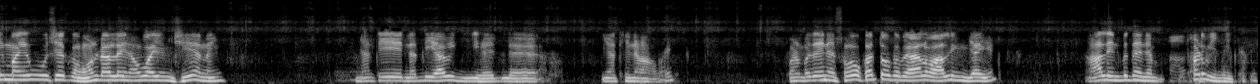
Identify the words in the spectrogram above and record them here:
એમાં એવું છે કે હોન્ડા લઈને અવાય એમ છે નહીં. ત્યાંથી નદી આવી ગઈ છે એટલે ત્યાંથી ના આવે પણ બધાને શોખ હતો કે ભાઈ હાલવા હાલીને જઈએ. હાલીને બધાને ફળવી નાખ્યા.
